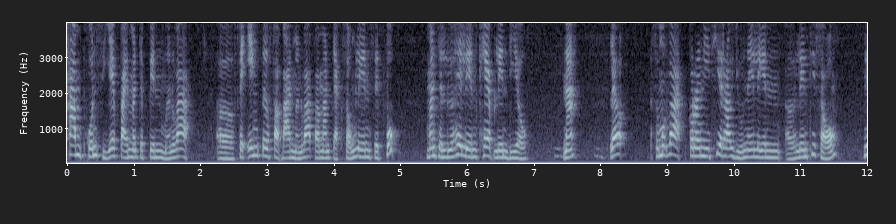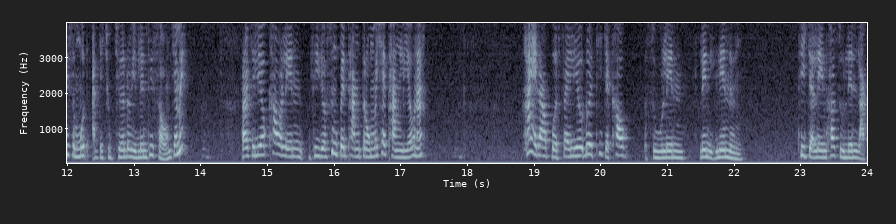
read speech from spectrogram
ข้ามพ้นสี่แยกไปมันจะเป็นเหมือนว่าเออเฟเองเตอร์ฝาบานเหมือนว่าประมาณจากสองเลนเสร็จปุ๊บมันจะเหลือให้เลนแคบเลนเดียวนะ แล้วสมมติว่ากรณีที่เราอยู่ในเลนเออเลนที่สองนี่สมมติอาจจะฉุกเฉินเราอยู่เลนที่สองใช่ไหมเราจะเลี้ยวเข้าเลนทีเดียวซึ่งเป็นทางตรงไม่ใช่ทางเลี้ยวนะ ให้เราเปิดไฟเลี้ยวด้วยที่จะเข้าสู่เลนเลนอีกเลนหนึ่งที่จะเลนเข้าสู่เลนหลัก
